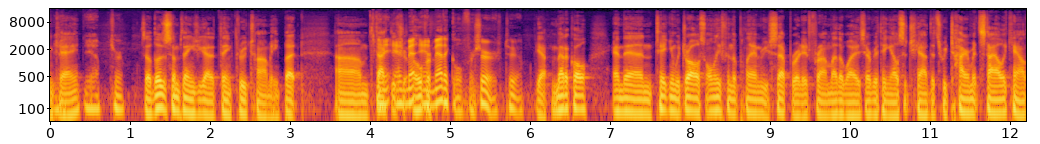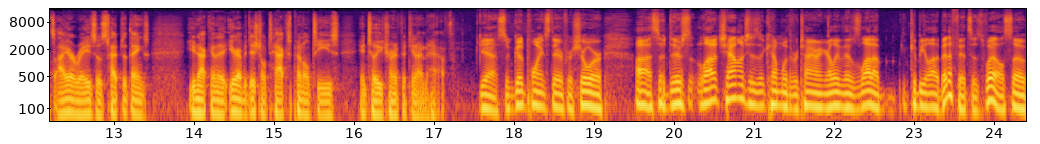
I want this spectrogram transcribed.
Okay. Yeah, sure. So those are some things you got to think through, Tommy. But um, the fact And, that you're me- over, and medical for sure too. yeah, medical, and then taking withdrawals only from the plan you separated from. Otherwise, everything else that you have that's retirement style accounts, IRAs, those types of things, you're not going to. You have additional tax penalties until you turn 59 and a half. Yeah, some good points there for sure. Uh, so there's a lot of challenges that come with retiring early. There's a lot of could be a lot of benefits as well. So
